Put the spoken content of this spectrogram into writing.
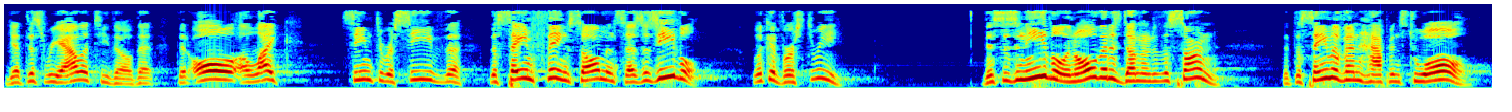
Yet this reality, though, that, that all alike seem to receive the, the same thing, Solomon says, is evil. Look at verse 3. This is an evil in all that is done under the sun, that the same event happens to all.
